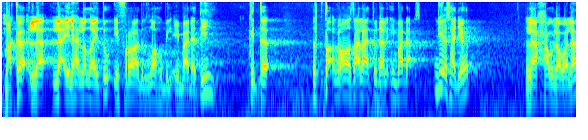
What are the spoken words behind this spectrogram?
maka la, la ilaha illallah itu ifradullah bil ibadati. Kita letakkan Allah Taala itu dalam ibadat dia saja. La haula wala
